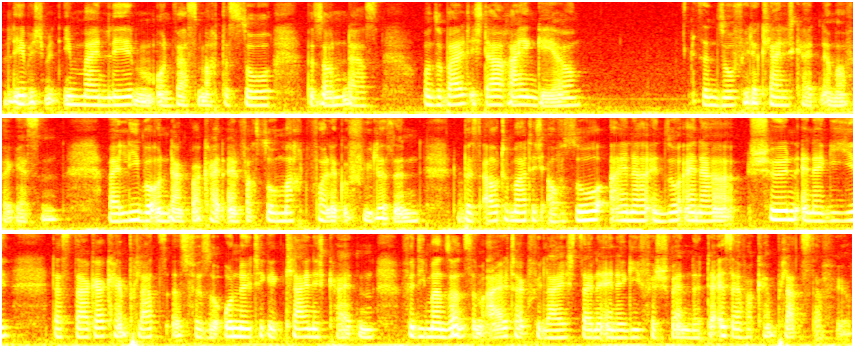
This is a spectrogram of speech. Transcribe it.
lebe ich mit ihm mein Leben und was macht es so besonders? Und sobald ich da reingehe, sind so viele Kleinigkeiten immer vergessen, weil Liebe und Dankbarkeit einfach so machtvolle Gefühle sind. Du bist automatisch auf so einer, in so einer schönen Energie, dass da gar kein Platz ist für so unnötige Kleinigkeiten, für die man sonst im Alltag vielleicht seine Energie verschwendet. Da ist einfach kein Platz dafür.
